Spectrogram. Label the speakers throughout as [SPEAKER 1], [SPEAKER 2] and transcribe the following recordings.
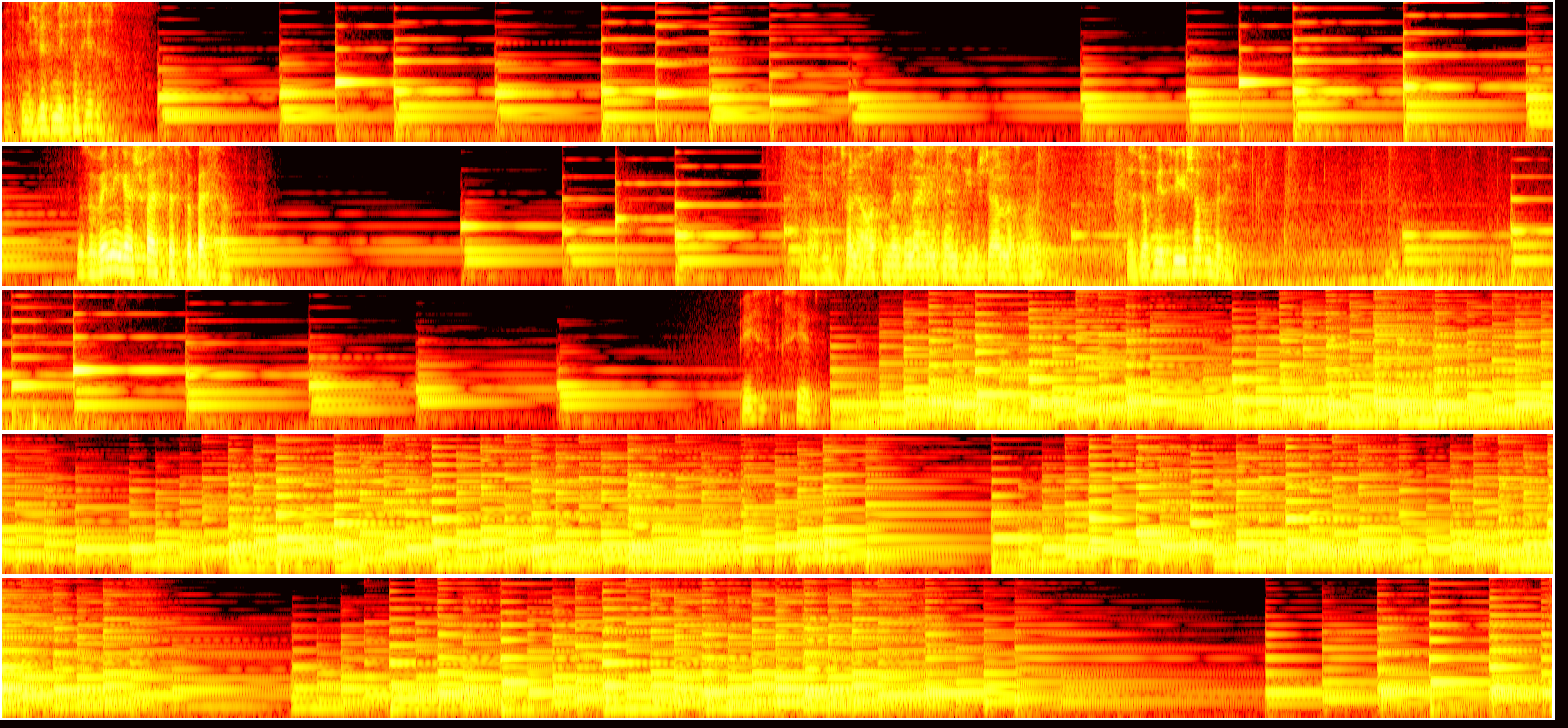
[SPEAKER 1] Willst du nicht wissen, wie es passiert ist?
[SPEAKER 2] Umso weniger ich weiß, desto besser.
[SPEAKER 1] Ja, nichts von der Außenwelt in einen kleinen Frieden stören lassen, ne? Der Job hier ist wie geschaffen für dich.
[SPEAKER 2] Wie ist es passiert?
